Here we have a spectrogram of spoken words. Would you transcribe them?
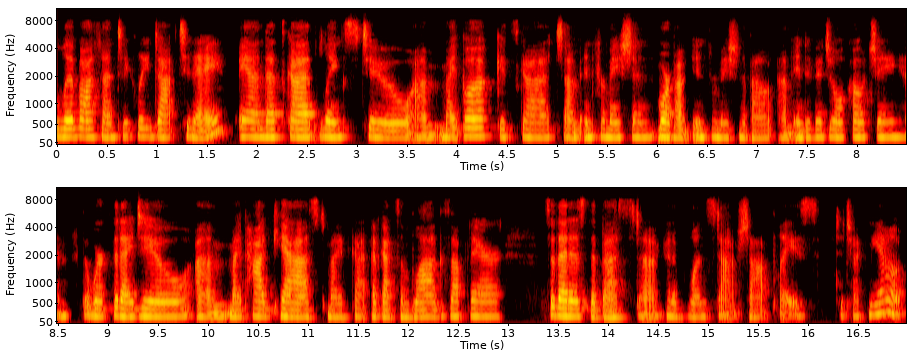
liveauthentically.today. And that's got links to um, my book. It's got um, information, more about information about um, individual coaching and the work that I do, um, my podcast. My, I've, got, I've got some blogs up there. So that is the best uh, kind of one stop shop place to check me out.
